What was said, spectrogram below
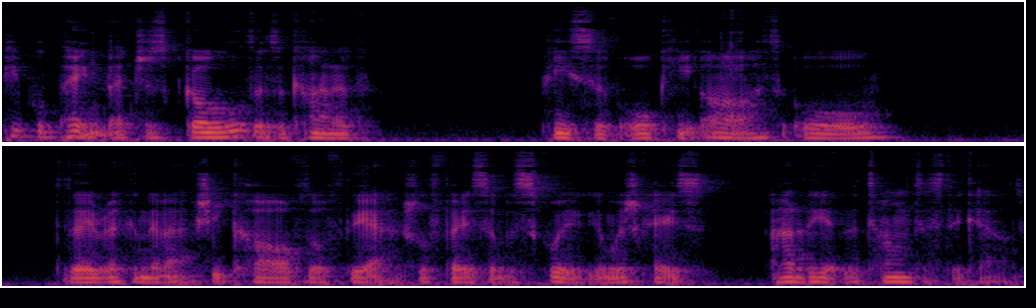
people paint that just gold as a kind of piece of orky art, or do they reckon they've actually carved off the actual face of a squig? In which case, how do they get the tongue to stick out?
